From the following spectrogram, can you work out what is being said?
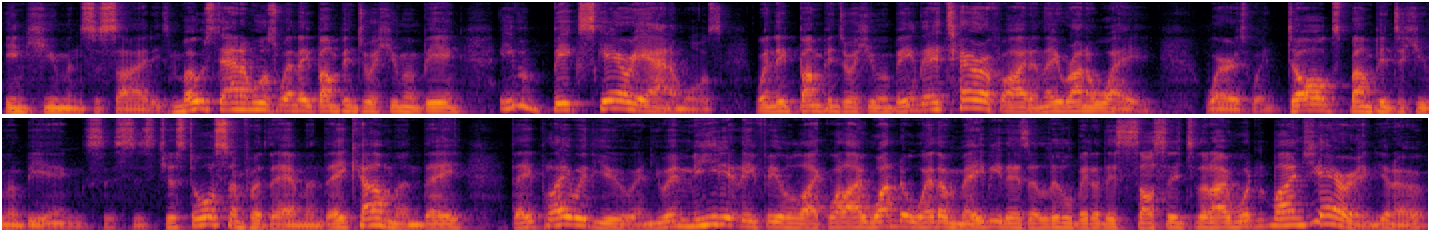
in human societies. Most animals, when they bump into a human being, even big scary animals, when they bump into a human being, they're terrified and they run away. Whereas when dogs bump into human beings, this is just awesome for them, and they come and they they play with you, and you immediately feel like, well, I wonder whether maybe there's a little bit of this sausage that I wouldn't mind sharing, you know.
